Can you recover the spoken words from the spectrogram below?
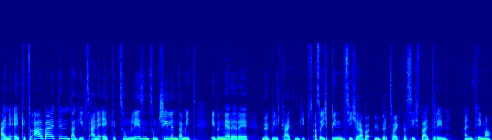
eine Ecke zu arbeiten, da gibt es eine Ecke zum Lesen, zum Chillen, damit eben mehrere Möglichkeiten gibt. Also ich bin sicher aber überzeugt, das ist weiterhin ein Thema.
